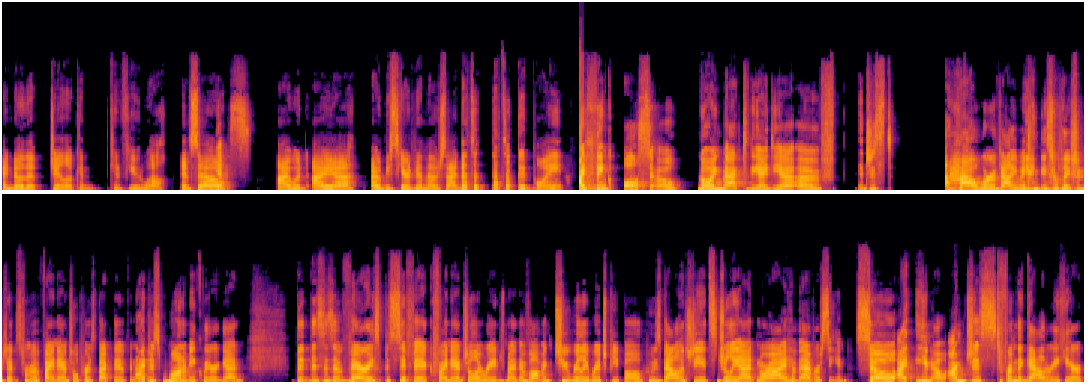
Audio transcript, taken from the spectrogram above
I know that J Lo can can feud well, and so Yes. I would, I, uh I would be scared to be on the other side. That's a that's a good point. I think also going back to the idea of just how we're evaluating these relationships from a financial perspective. And I just want to be clear again that this is a very specific financial arrangement involving two really rich people whose balance sheets Juliet nor I have ever seen. So I, you know, I'm just from the gallery here.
